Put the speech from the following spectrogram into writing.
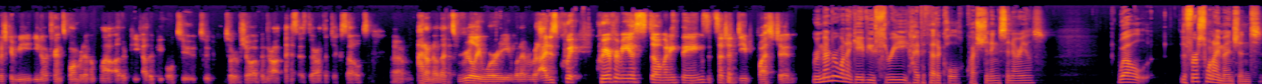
which can be you know transformative and allow other pe- other people to to sort of show up in their as, as their authentic selves. Um, I don't know, that's really wordy and whatever, but I just quit. Queer for me is so many things. It's such a deep question. Remember when I gave you three hypothetical questioning scenarios? Well, the first one I mentioned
